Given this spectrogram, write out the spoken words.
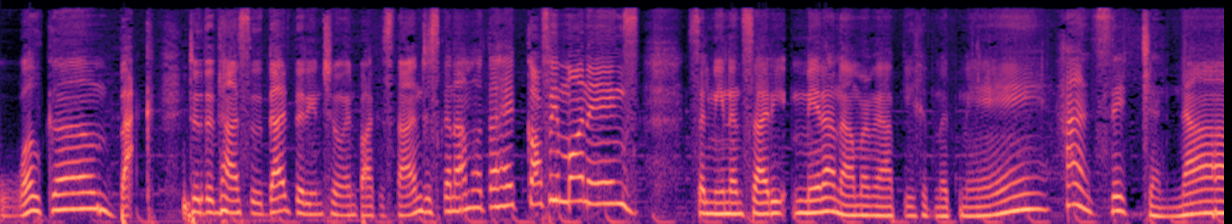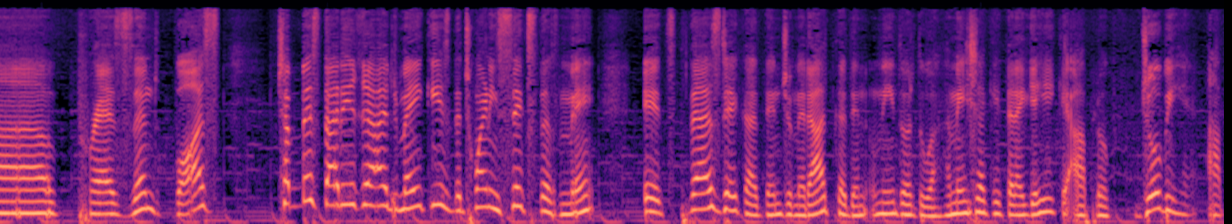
welcome back to the धांसूदार तरीन शो इन पाकिस्तान जिसका नाम होता है कॉफ़ी मॉर्निंग्स सलमीन अंसारी, मेरा नाम और मैं आपकी खिदमत में हाजिर जनाब प्रेजेंट बॉस 26 तारीख है, आज मई की twenty six of May it's Thursday का दिन, जुमेरात का दिन। उम्मीद और दुआ हमेशा की तरह यही कि आप लोग जो भी हैं, आप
